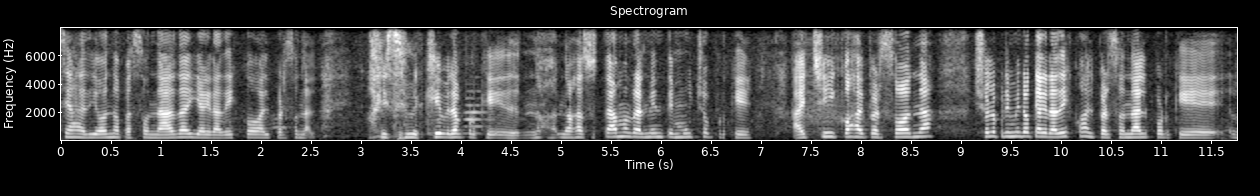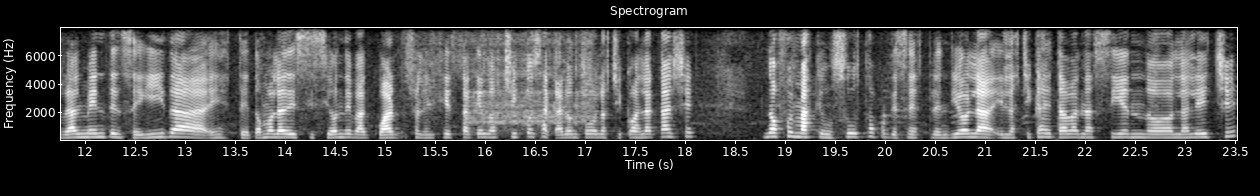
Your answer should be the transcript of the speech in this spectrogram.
Gracias a Dios no pasó nada y agradezco al personal. Ay, se me quiebra porque nos, asustamos realmente mucho porque hay chicos, hay personas. Yo lo primero que agradezco es al personal porque realmente enseguida este, tomó la decisión de evacuar. Yo les dije, saquen los chicos, sacaron todos los chicos a la calle. No fue más que un susto porque se desprendió la, y las chicas estaban haciendo la leche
